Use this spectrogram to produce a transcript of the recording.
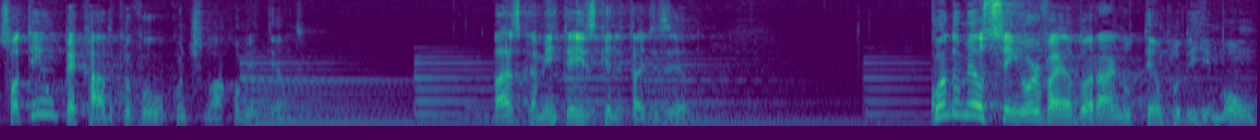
Só tem um pecado que eu vou continuar cometendo. Basicamente é isso que ele está dizendo. Quando meu Senhor vai adorar no templo de Rimon,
